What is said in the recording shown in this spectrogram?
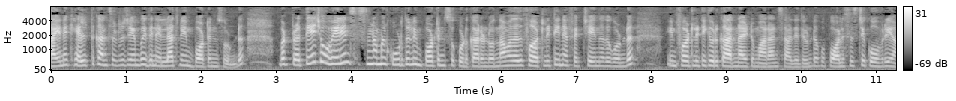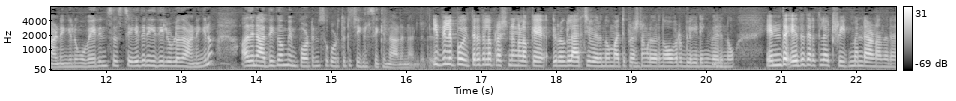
ഗൈനക് ഹെൽത്ത് കൺസിഡർ ചെയ്യുമ്പോൾ ഇതിന് എല്ലാത്തിനും ഇമ്പോർട്ടൻസ് ഉണ്ട്. ബട്ട് പ്രത്യേകിച്ച് ഒവേരിയൻ സിസ്റ്റം നമ്മൾ കൂടുതൽ ഇമ്പോർട്ടൻസ് കൊടുക്കാറുണ്ട്. ഒന്നാമത് അത് ഫെർട്ടിലിറ്റീനെ എഫക്ട് ചെയ്യുന്നത് കൊണ്ട് ഇൻഫെർട്ടിലിറ്റിക്ക് ഒരു കാരണമായിട്ട് മാറാൻ സാധ്യതയുണ്ട്. അപ്പോൾ പോളിസിസ്റ്റിക് ഓവറി ആണെങ്കിലും ഒവേരിയൻ സിസ്റ്റ് ഏത് രീതിയിലുള്ളതാണെങ്കിലും അതിനധികം ഇമ്പോർട്ടൻസ് കൊടുത്തിട്ട് ചികിത്സിക്കുന്നതാണ് നല്ലത്. ഇതിലിപ്പോ ഇത്തരത്തിലുള്ള പ്രശ്നങ്ങളൊക്കെ ഇറഗുലാരിറ്റി വരുന്നു മറ്റു പ്രശ്നങ്ങൾ വരുന്നു ഓവർ ബ്ലീഡിംഗ് വരുന്നു. എന്ത് ഏത് തരത്തിലുള്ള ട്രീറ്റ്മെന്റ് ആണ് അതിന്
